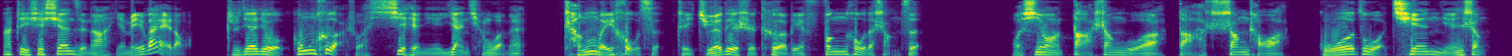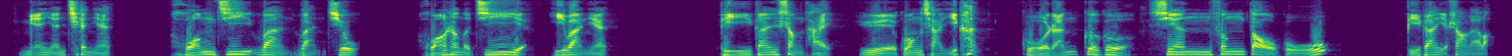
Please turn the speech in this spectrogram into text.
那这些仙子呢也没外道，直接就恭贺说：“谢谢你宴请我们，成为后赐，这绝对是特别丰厚的赏赐。我希望大商国啊，大商朝啊，国祚千年盛，绵延千年，皇基万万秋，皇上的基业一万年。”比干上台，月光下一看。果然，个个仙风道骨。比干也上来了。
